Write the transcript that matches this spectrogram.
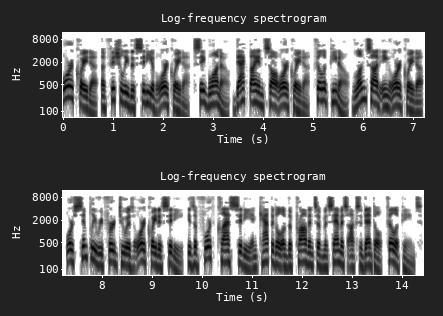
Oroquieta, officially the city of Oroquieta, Cebuano, Dakbayan sa Oroquieta, Filipino, Lungsod ng Oroquieta, or simply referred to as Oroquieta City, is a fourth-class city and capital of the province of Misamis Occidental, Philippines.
